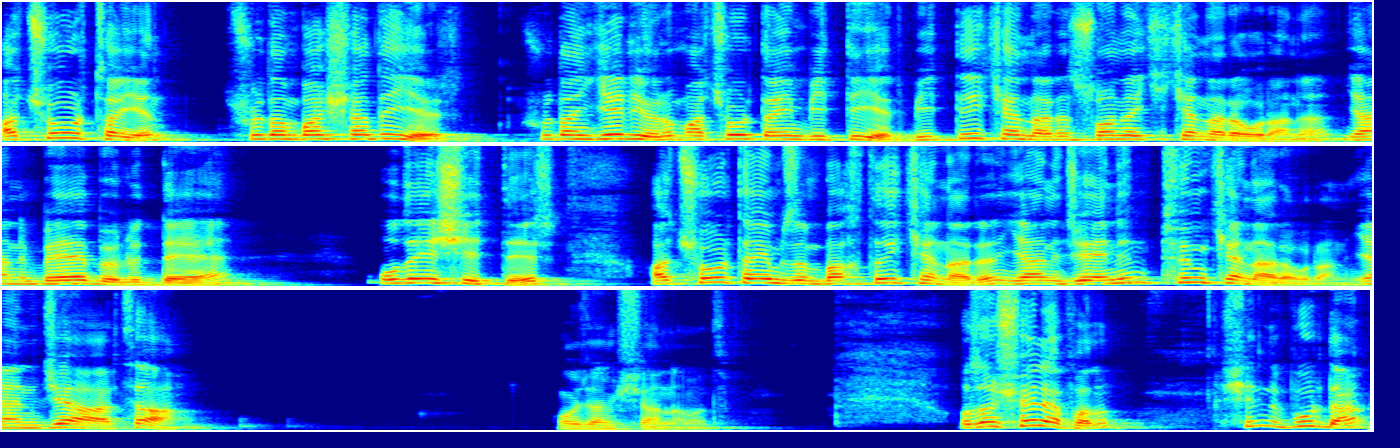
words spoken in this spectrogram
Açıortayın şuradan başladığı yer, şuradan geliyorum açıortayın bittiği yer. Bittiği kenarın sonraki kenara oranı yani B bölü D o da eşittir. Açıortayımızın baktığı kenarın yani C'nin tüm kenara oranı yani C artı A. Hocam hiç şey anlamadım. O zaman şöyle yapalım. Şimdi burada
